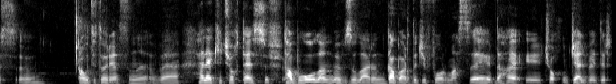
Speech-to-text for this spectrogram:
öz ə, auditoriyasını və hələ ki çox təəssüf tabu olan mövzuların qabardıcı forması daha e, çox cəlb edir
